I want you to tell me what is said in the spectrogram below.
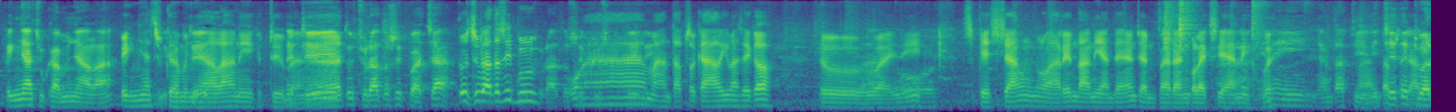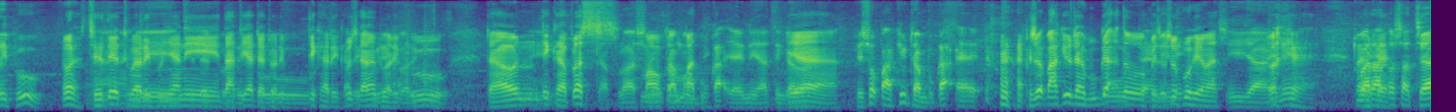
Pinknya juga menyala. Pinknya juga Gede. menyala nih, gede Ini banget. 700 ribu aja. Tujuh ratus ribu. 700.000 Wah, segede ini. mantap sekali Mas Eko. Tuh, Nah, wah ini spesial ngeluarin tanian-tanian dan barang koleksian nih. Nah, Wah, ini yang tadi ini sekali. 2000. Oh, JT Nah, 2000-nya ini nih. JT Tadi ada 2000, 3000 sekarang 3000, 2000. Daun Ini 3 plus, 3 plus mau ini keempat nih. buka ya ini ya tinggal. Iya. Besok pagi udah buka eh. Besok pagi udah buka tuh, Udah, besok ini- subuh ya Mas. Iya, ini Oke. 200 saja.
